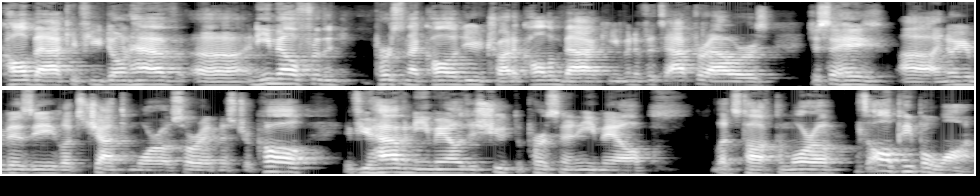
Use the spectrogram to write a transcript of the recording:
call back. If you don't have uh, an email for the person that called you, try to call them back, even if it's after hours. Just say, hey, uh, I know you're busy. Let's chat tomorrow. Sorry I missed your call. If you have an email, just shoot the person an email. Let's talk tomorrow. It's all people want.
